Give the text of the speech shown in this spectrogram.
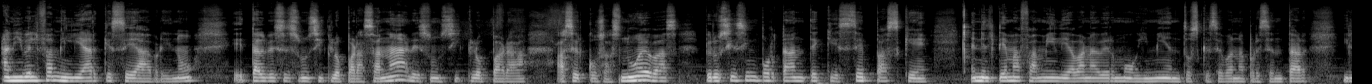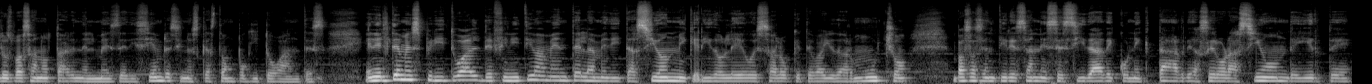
a nivel familiar que se abre, ¿no? Eh, tal vez es un ciclo para sanar, es un ciclo para hacer cosas nuevas, pero sí es importante que sepas que en el tema familia van a haber movimientos que se van a presentar y los vas a notar en el mes de diciembre, si no es que hasta un poquito antes. En el tema espiritual, definitivamente la meditación, mi querido Leo, es algo que te va a ayudar mucho. Vas a sentir esa necesidad de conectar, de hacer oración, de irte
